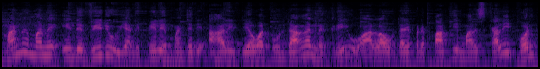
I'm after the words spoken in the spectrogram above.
Mana-mana individu yang dipilih menjadi ahli Dewan Undangan Negeri walau daripada parti mana sekalipun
